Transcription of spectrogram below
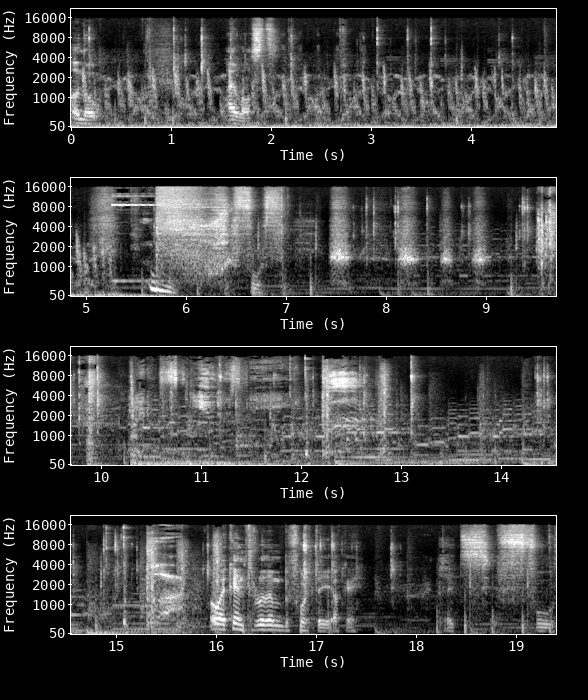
Oh no. I lost. Food. Oh, I can throw them before they. Okay. That's food.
